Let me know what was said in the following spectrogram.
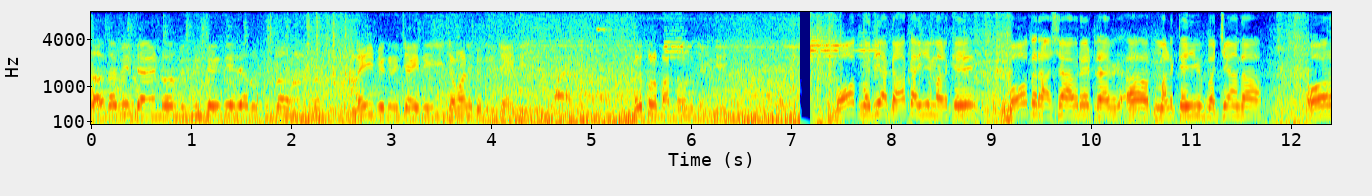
ਲੱਗਦਾ ਵੀ ਜੈਨ ਡੋਰ ਵਿਕਣੀ ਚਾਹੀਦੀ ਹੈ ਜਾਂ ਰੁਕਦਾ ਹੁਣ ਨਹੀਂ ਵਿਕਣੀ ਚਾਹੀਦੀ ਜੀ ਜਮਾਂ ਨਹੀਂ ਵਿਕਣੀ ਚਾਹੀਦੀ ਜੀ। ਬਿਲਕੁਲ ਬੰਦ ਹੋਣੀ ਚਾਹੀਦੀ ਹੈ ਜੀ। ਬਹੁਤ ਵਧੀਆ ਗਾਹਕ ਆ ਜੀ ਮਿਲ ਕੇ ਬਹੁਤ ਰਸ਼ ਆ ਉਰੇ ਟ੍ਰੈਫਿਕ ਮਿਲ ਕੇ ਜੀ ਬੱਚਿਆਂ ਦਾ। ਔਰ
